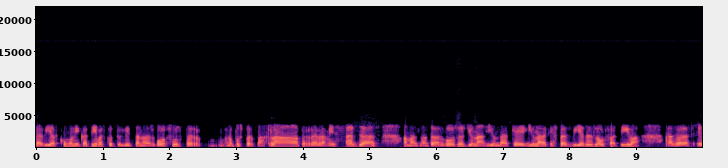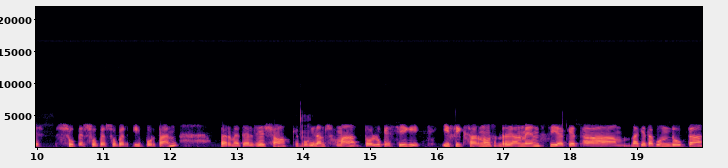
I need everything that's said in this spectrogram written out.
de vies comunicatives que utilitzen els gossos per, bueno, pues per parlar, per rebre missatges amb els altres gossos i una, i un i una d'aquestes vies és l'olfativa. Aleshores, és super, super, super important permetre-los això, que puguin ensumar tot el que sigui i fixar-nos realment si aquesta, aquesta conducta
